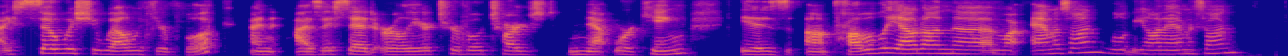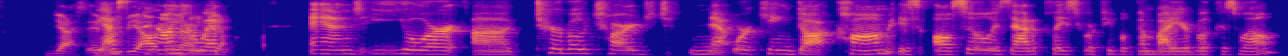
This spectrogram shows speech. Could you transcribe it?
I so wish you well with your book. And as I said earlier, Turbocharged Networking is uh, probably out on the Amazon. Will it be on Amazon? Yes, it yes, will be out on your web. And your uh, turbochargednetworking.com is also, is that a place where people can buy your book as well?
